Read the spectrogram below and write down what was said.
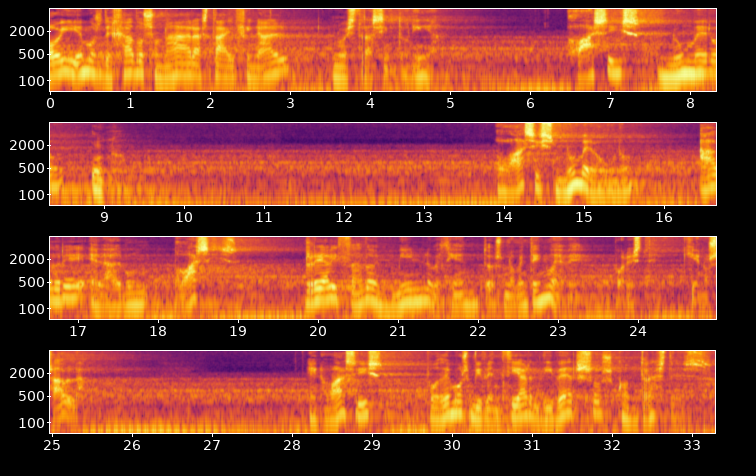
Hoy hemos dejado sonar hasta el final nuestra sintonía. Oasis número uno. Oasis número uno abre el álbum Oasis, realizado en 1999 por este, quien os habla. En Oasis podemos vivenciar diversos contrastes.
